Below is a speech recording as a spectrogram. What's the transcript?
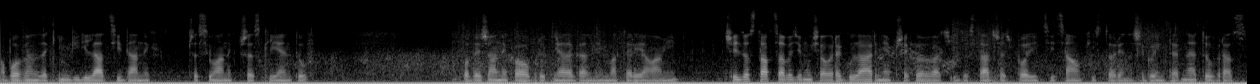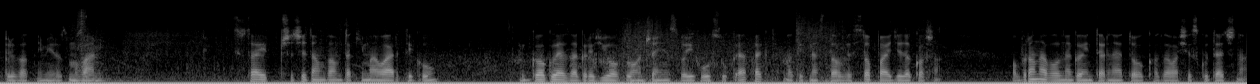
obowiązek inwigilacji danych przesyłanych przez klientów podejrzanych o obrót nielegalnymi materiałami. Czyli dostawca będzie musiał regularnie przechowywać i dostarczać policji całą historię naszego internetu wraz z prywatnymi rozmowami. Tutaj przeczytam Wam taki mały artykuł. Google zagroziło wyłączeniem swoich usług. Efekt natychmiastowy. SOPA idzie do kosza. Obrona wolnego internetu okazała się skuteczna.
